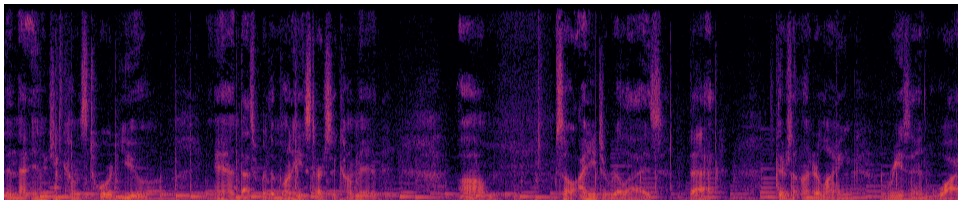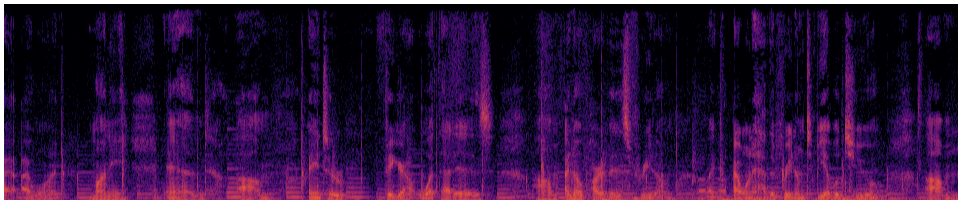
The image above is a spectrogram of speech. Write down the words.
then that energy comes toward you. and that's where the money starts to come in. Um, so I need to realize that there's an underlying reason why I want money, and um, I need to figure out what that is. Um, I know part of it is freedom. Like, I want to have the freedom to be able to. Um,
